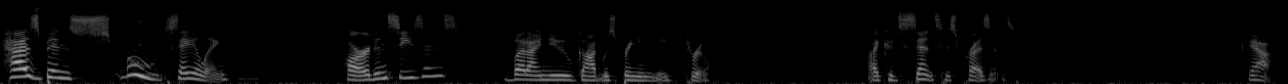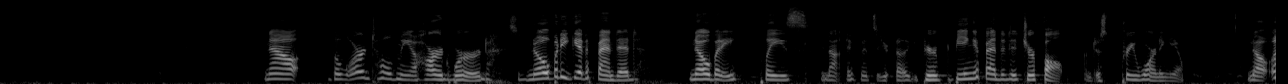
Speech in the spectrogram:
has been smooth sailing. Hard in seasons, but I knew God was bringing me through. I could sense his presence. Yeah. Now, the Lord told me a hard word. So nobody get offended. Nobody, please. Not if it's uh, if you're being offended, it's your fault. I'm just pre-warning you. No.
